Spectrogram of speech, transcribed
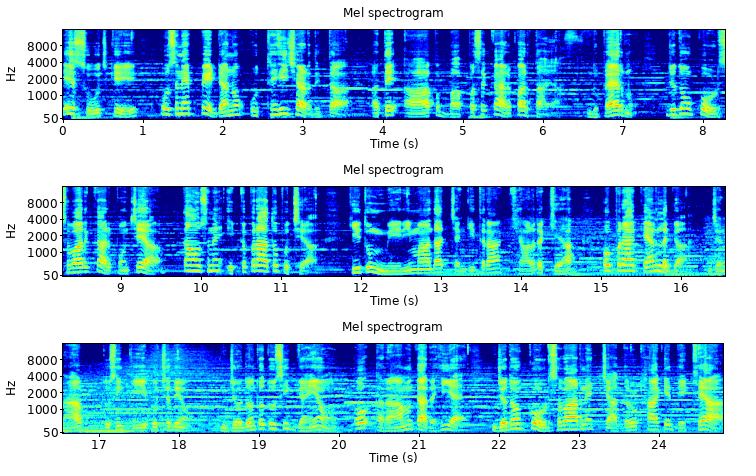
ਇਹ ਸੋਚ ਕੇ ਉਸਨੇ ਭੇਡਾਂ ਨੂੰ ਉੱਥੇ ਹੀ ਛੱਡ ਦਿੱਤਾ ਅਤੇ ਆਪ ਵਾਪਸ ਘਰ ਪਰਤ ਆਇਆ। ਦੁਪਹਿਰ ਨੂੰ ਜਦੋਂ ਘੋੜਸਵਾਰ ਘਰ ਪਹੁੰਚਿਆ ਤਾਂ ਉਸਨੇ ਇੱਕ ਭਰਾ ਤੋਂ ਪੁੱਛਿਆ, ਕਿ ਤੂੰ ਮੇਰੀ ਮਾਂ ਦਾ ਚੰਗੀ ਤਰ੍ਹਾਂ ਖਿਆਲ ਰੱਖਿਆ? ਉਹ ਭਰਾ ਕਹਿਣ ਲੱਗਾ, ਜਨਾਬ, ਤੁਸੀਂ ਕੀ ਪੁੱਛਦੇ ਹੋ? ਜਦੋਂ ਤੋਂ ਤੁਸੀਂ ਗਏ ਹੋ, ਉਹ ਆਰਾਮ ਕਰ ਰਹੀ ਹੈ। ਜਦੋਂ ਘੋੜਸਵਾਰ ਨੇ ਚਾਦਰ ਉਠਾ ਕੇ ਦੇਖਿਆ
